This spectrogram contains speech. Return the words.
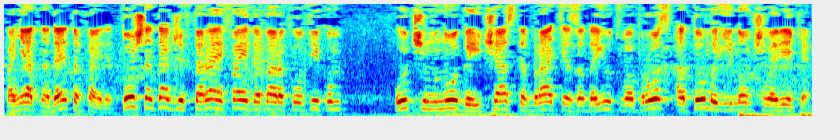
Понятно, да, это файда? Точно так же вторая файда баракулфикум. Очень много и часто братья задают вопрос о том или ином человеке.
